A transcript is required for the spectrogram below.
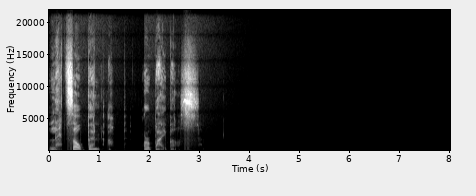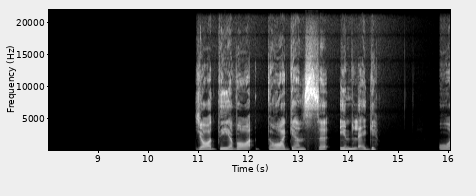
let's open up our Bibles. Ja, det var dagens eh, inlägg. Och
